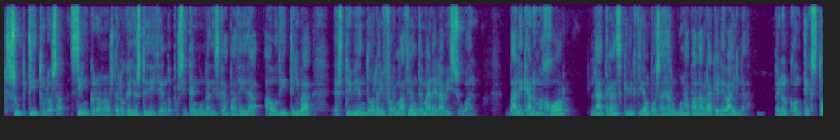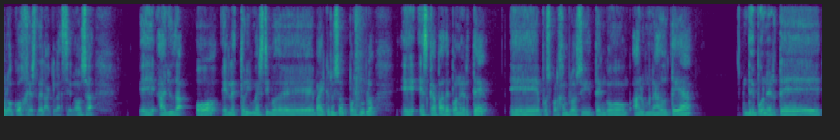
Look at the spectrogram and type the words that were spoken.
subtítulos síncronos de lo que yo estoy diciendo. Pues si tengo una discapacidad auditiva, estoy viendo la información de manera visual. Vale, que a lo mejor la transcripción, pues hay alguna palabra que le baila, pero el contexto lo coges de la clase, ¿no? O sea, eh, ayuda. O el lector inmersivo de Microsoft, por ejemplo, eh, es capaz de ponerte, eh, pues por ejemplo, si tengo alumnado TEA, de ponerte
